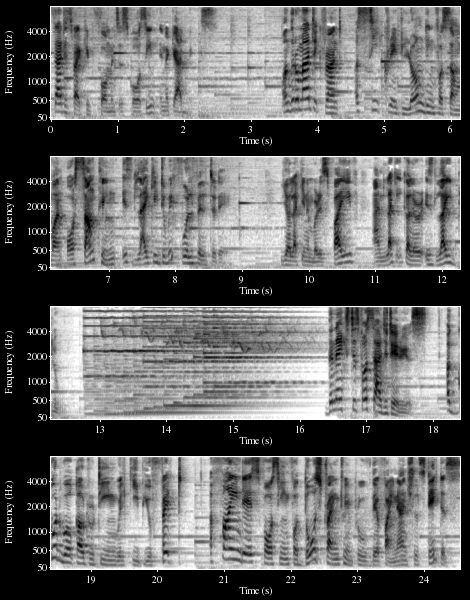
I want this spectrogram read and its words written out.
Satisfactory performance is foreseen in academics. On the romantic front, a secret longing for someone or something is likely to be fulfilled today. Your lucky number is 5 and lucky color is light blue. The next is for Sagittarius. A good workout routine will keep you fit. A fine day is foreseen for those trying to improve their financial status.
